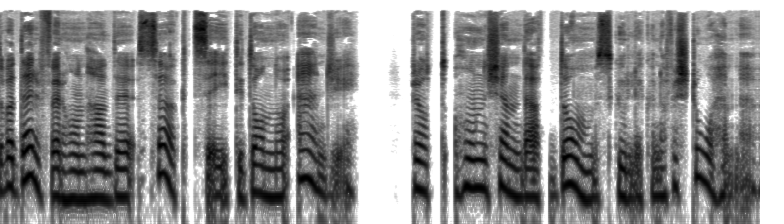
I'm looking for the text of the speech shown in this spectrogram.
Det var därför hon hade sökt sig till Don och Angie för att hon kände att de skulle kunna förstå henne.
